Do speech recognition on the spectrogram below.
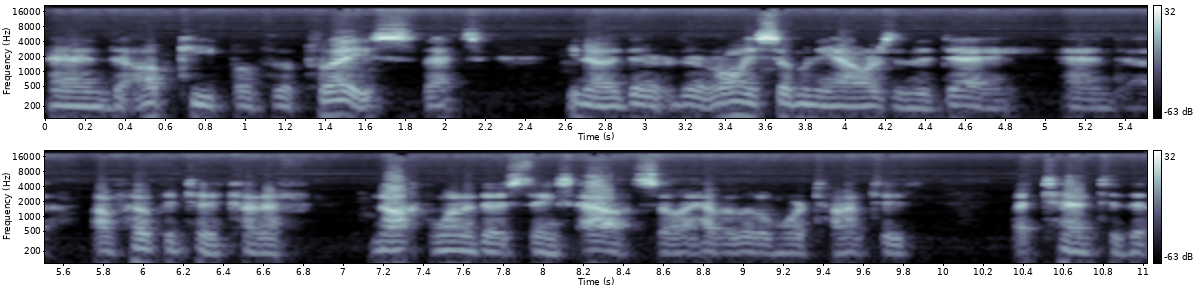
and the upkeep of the place that's you know there there are only so many hours in the day. And uh, I'm hoping to kind of knock one of those things out so I have a little more time to attend to the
